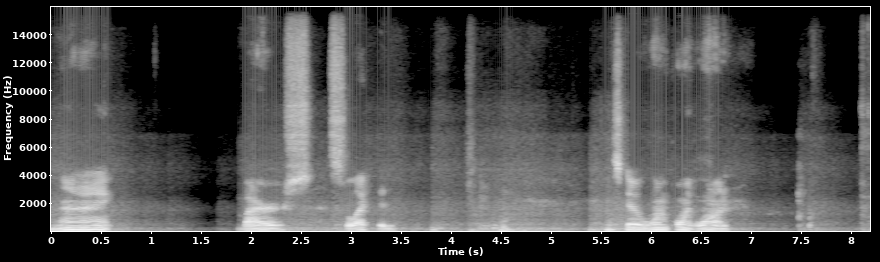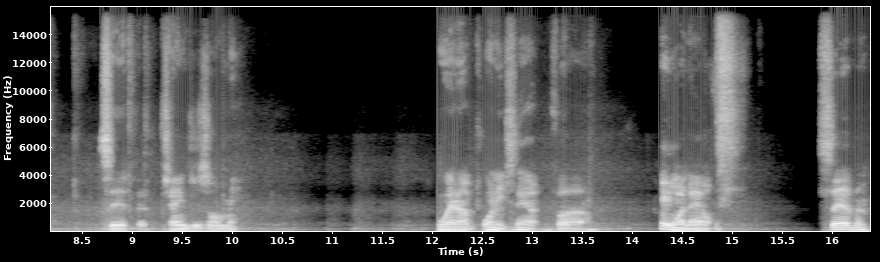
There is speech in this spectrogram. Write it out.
Alright. Buyers selected. Let's go 1.1. See if it changes on me. Went up 20 cent for one ounce. Seven.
